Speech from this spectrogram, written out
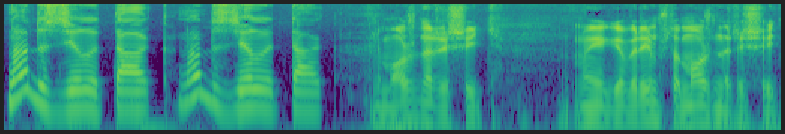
Надо сделать так, надо сделать так. Можно решить. Мы говорим, что можно решить.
